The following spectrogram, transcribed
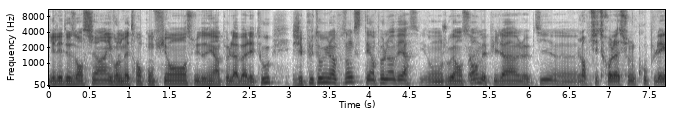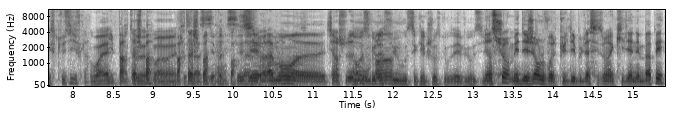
il y a les deux anciens, ils vont le mettre en confiance, lui donner un peu la balle et tout. J'ai plutôt eu l'impression que c'était un peu l'inverse. Ils ont joué ensemble et puis là, le petit. euh, Leur petite relation de couple est exclusive là. Ouais, Ils partagent un pas. peu, ouais, ouais, partagent pas. c'est ouais, vraiment, ouais, euh, tiens, je te donne Non, mon que pain. là-dessus, vous- c'est quelque chose que vous avez vu aussi Bien sûr, mais déjà on le voit depuis le début de la saison avec Kylian Mbappé.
